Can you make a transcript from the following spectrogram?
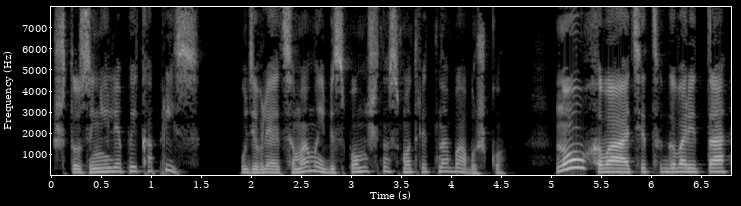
Что за нелепый каприз? Удивляется мама и беспомощно смотрит на бабушку. «Ну, хватит», — говорит та,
